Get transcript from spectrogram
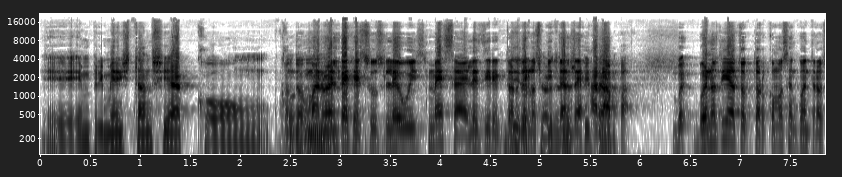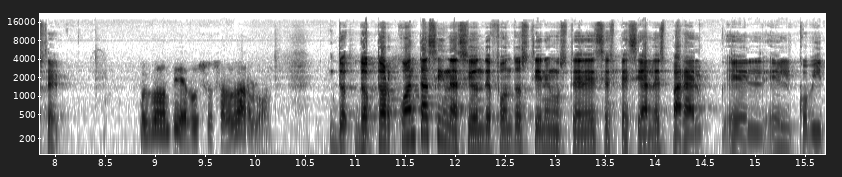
eh, en primera instancia con... Con, don Manuel de Jesús Lewis Mesa. Él es director, del, hospital de Jalapa. buenos días, doctor. ¿Cómo se encuentra usted? Muy buenos días. Gusto saludarlo. doctor, ¿cuánta asignación de fondos tienen ustedes especiales para el, el, el COVID?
